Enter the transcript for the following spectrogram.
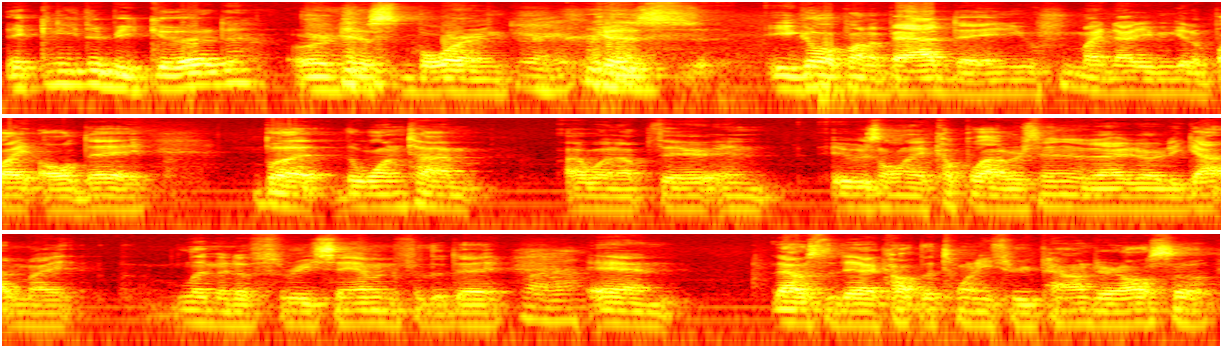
it can either be good or just boring Right. because you go up on a bad day and you might not even get a bite all day. But the one time I went up there and it was only a couple hours in and I'd already gotten my limit of three salmon for the day. Wow. And that was the day I caught the 23 pounder also.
